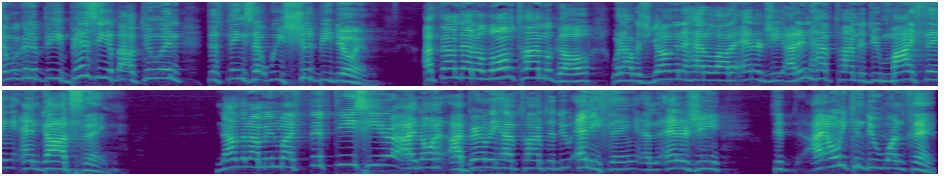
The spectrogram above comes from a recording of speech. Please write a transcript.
then we're going to be busy about doing the things that we should be doing. I found out a long time ago when I was young and I had a lot of energy, I didn't have time to do my thing and God's thing. Now that I'm in my 50s here, I don't I barely have time to do anything and energy to, I only can do one thing.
